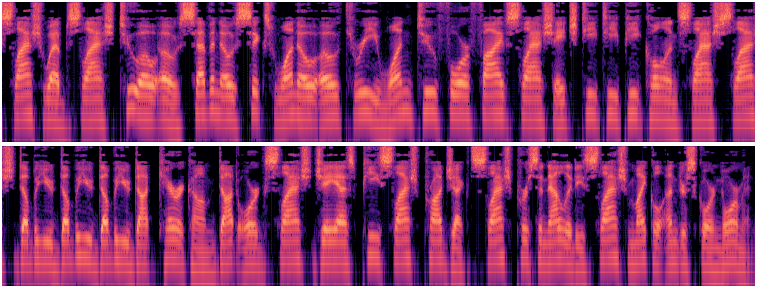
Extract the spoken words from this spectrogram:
slash web slash two oh oh seven oh six one oh oh three one two four five slash http colon slash slash www dot caricom dot org slash JSP slash projects slash personalities slash Michael underscore Norman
